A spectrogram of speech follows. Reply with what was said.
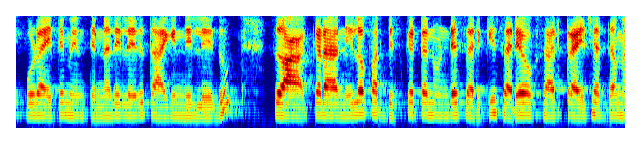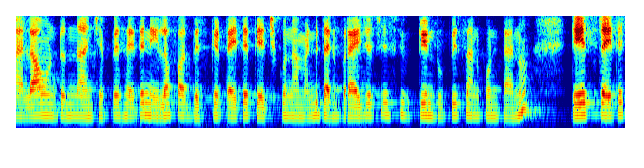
ఎప్పుడు అయితే మేము తిన్నది లేదు తాగింది లేదు. సో అక్కడ నీలోఫర్ బిస్కెట్ అని ఉండేసరికి సరే ఒకసారి ట్రై చేద్దాం ఎలా ఉంటుందా అని చెప్పేసి అయితే నీలోఫర్ బిస్కెట్ అయితే తెచ్చుకున్నామండి. దాని ప్రైస్ వచ్చేసి ఫిఫ్టీన్ రూపీస్ అనుకుంటాను. టేస్ట్ అయితే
